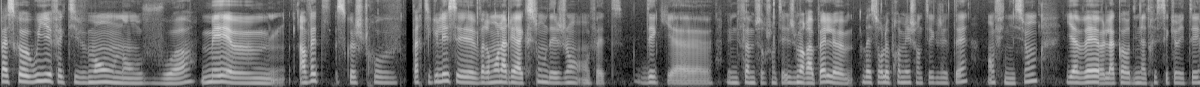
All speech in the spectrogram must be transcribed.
Parce que oui, effectivement, on en voit. Mais euh, en fait, ce que je trouve particulier, c'est vraiment la réaction des gens, en fait. Dès qu'il y a une femme sur chantier. Je me rappelle, euh, bah, sur le premier chantier que j'étais, en finition, il y avait euh, la coordinatrice sécurité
